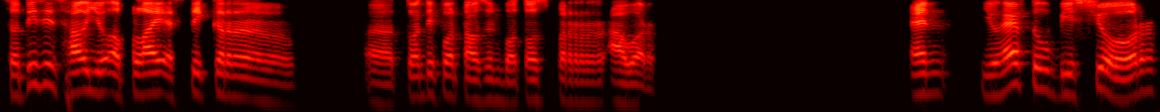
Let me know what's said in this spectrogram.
So this is how you apply a sticker uh, 24,000 bottles per hour. And you have to be sure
